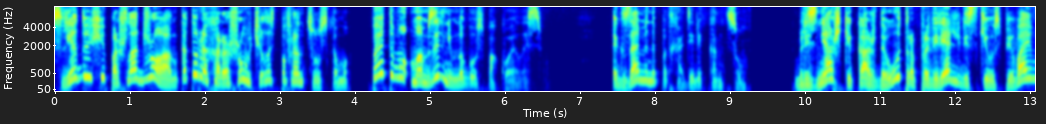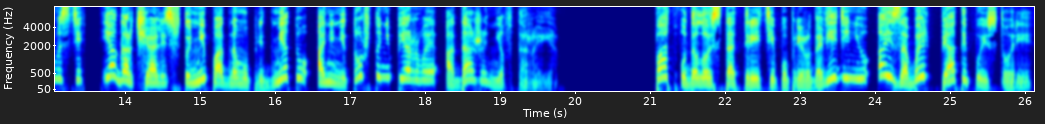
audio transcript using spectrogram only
Следующей пошла Джоан, которая хорошо училась по-французскому, поэтому мамзель немного успокоилась. Экзамены подходили к концу. Близняшки каждое утро проверяли листки успеваемости и огорчались, что ни по одному предмету они не то что не первые, а даже не вторые. Пат удалось стать третьей по природоведению, а Изабель — пятой по истории,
